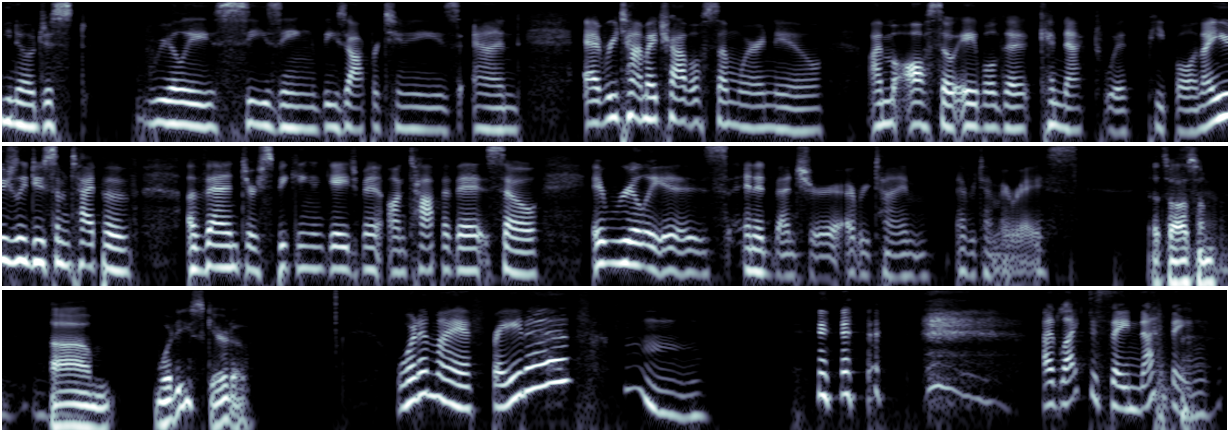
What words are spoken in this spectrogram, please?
you know just really seizing these opportunities, and every time I travel somewhere new, I'm also able to connect with people, and I usually do some type of event or speaking engagement on top of it. So it really is an adventure every time every time I race. That's awesome. So, Um, what are you scared of? what am I afraid of? Hmm. I'd like to say nothing.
